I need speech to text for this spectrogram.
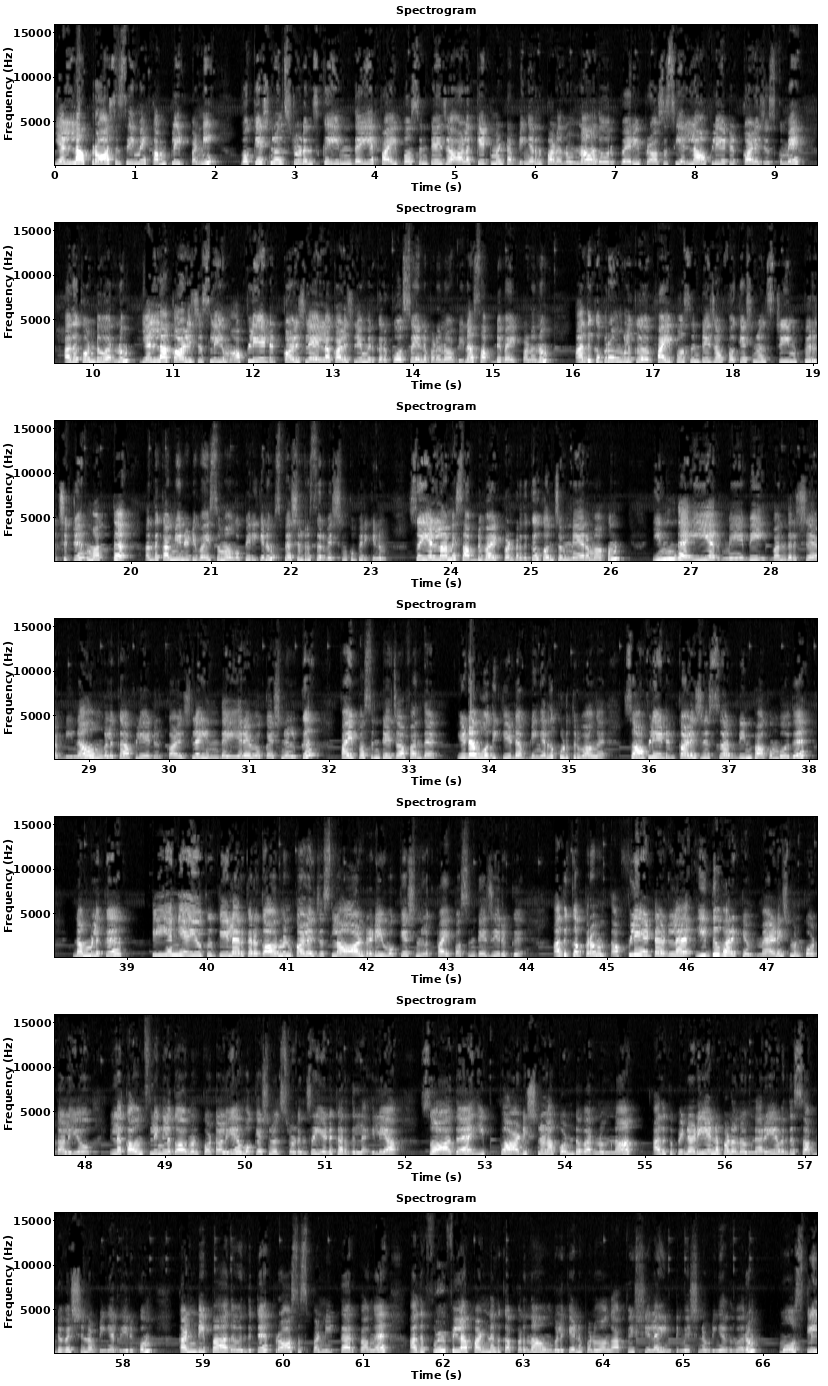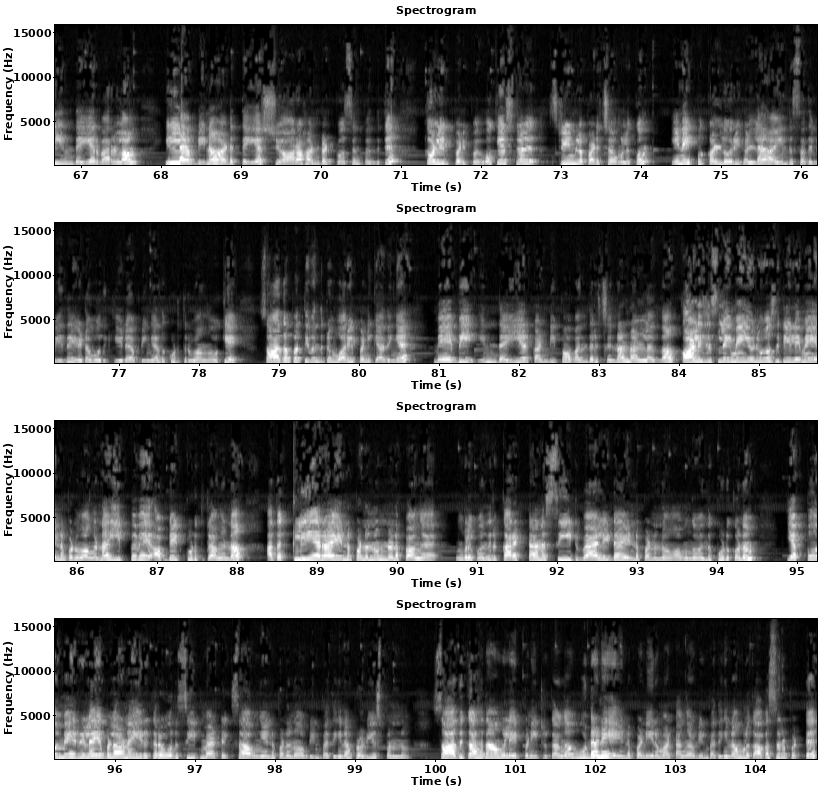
எல்லா ப்ராசஸையுமே கம்ப்ளீட் பண்ணி ஒகேஷனல் ஸ்டூடெண்ட்ஸ்க்கு இந்த இயர் ஃபைவ் பர்சன்டேஜ் அலோகேட்மெண்ட் அப்படிங்கிறது பண்ணணும்னா அது ஒரு பெரிய ப்ராசஸ் எல்லா அஃபிலியேட்டட் காலேஜஸ்க்குமே அதை கொண்டு வரணும். எல்லா காலேஜஸ்லேயும் அப்ளியேட்டட் காலேஜ்ல எல்லா காலேஜ்லேயும் இருக்கிற கோர்ஸை என்ன பண்ணணும் அப்படின்னா சப்டிவைட் பண்ணணும். அதுக்கப்புறம் உங்களுக்கு five percentage of vocational stream பிரிச்சுட்டு மற்ற அந்த கம்யூனிட்டி வைஸும் அவங்க பிரிக்கணும் ஸ்பெஷல் ரிசர்வேஷனுக்கும் பிரிக்கணும். ஸோ எல்லாமே சப்டிவைட் பண்ணுறதுக்கு கொஞ்சம் நேரமாகும். இந்த இயர் மேபி வந்துருச்சு அப்படின்னா உங்களுக்கு அஃபிலியேட்டட் காலேஜில் இந்த இயரே வொகேஷனலுக்கு ஃபைவ் பர்சன்டேஜ் ஆஃப் அந்த இடஒதுக்கீடு அப்படிங்கிறது கொடுத்துருவாங்க. ஸோ அஃபிலியேட்டட் காலேஜஸ் அப்படின்னு பார்க்கும்போது நம்மளுக்கு டிஎன்ஏயுக்கு கீழே இருக்கிற கவர்மெண்ட் காலேஜஸில் ஆல்ரெடி ஒகேஷனலுக்கு ஃபைவ் பர்சன்டேஜ் இருக்குது அதுக்கப்புறம் அஃபிலியேட்டட்ல இது வரைக்கும் மேனேஜ்மெண்ட் கோட்டாலேயோ இல்லை கவுன்சிலிங்கில் கவர்மெண்ட் கோட்டாலேயோ ஒகேஷனல் ஸ்டூடெண்ட்ஸை எடுக்கிறது இல்லை இல்லையா? ஸோ அதை இப்போ அடிஷ்னலாக கொண்டு வரணும்னா அதுக்கு பின்னாடி என்ன பண்ணணும்? நிறைய வந்து சப்டிவிஷன் அப்படிங்கிறது இருக்கும். கண்டிப்பாக அதை வந்துட்டு ப்ராசஸ் பண்ணிட்டு தான் இருப்பாங்க. அதை ஃபுல்ஃபில்லாக பண்ணதுக்கு அப்புறம் தான் உங்களுக்கு என்ன பண்ணுவாங்க? அஃபிஷியலாக இன்டிமேஷன் அப்படிங்கிறது வரும். மோஸ்ட்லி இந்த இயர் வரலாம். இல்லை அப்படின்னா அடுத்த இயர் ஷியோராக ஹண்ட்ரட் பர்சன்ட் வந்துட்டு தொழிற்படிப்பு ஒகேஷ்னல் ஸ்ட்ரீமில் படித்தவங்களுக்கும் இணைப்பு கல்லூரிகளில் ஐந்து சதவீத இடஒதுக்கீடு அப்படிங்கிறது கொடுத்துருவாங்க. ஓகே ஸோ அதை பற்றி வந்துட்டு ஒரி பண்ணிக்காதீங்க. மேபி இந்த இயர் கண்டிப்பாக வந்துருச்சுன்னா நல்லதுதான். காலேஜஸ்லேயுமே யூனிவர்சிட்டிலையுமே என்ன பண்ணுவாங்கன்னா இப்போவே அப்டேட் கொடுத்துட்டாங்கன்னா அதை கிளியராக என்ன பண்ணணும்னு நினப்பாங்க. உங்களுக்கு வந்துட்டு கரெக்டான சீட் வேலிடாக என்ன பண்ணணும்? அவங்க வந்து கொடுக்கணும். எப்போவுமே ரிலையபிளான இருக்கிற ஒரு சீட் மேட்ரிக்ஸை அவங்க என்ன பண்ணணும் அப்படின்னு பார்த்தீங்கன்னா ப்ரொடியூஸ் பண்ணணும். ஸோ அதுக்காக தான் அவங்க லேட் பண்ணிட்டு இருக்காங்க. உடனே என்ன பண்ணிட மாட்டாங்க அப்படின்னு பார்த்தீங்கன்னா உங்களுக்கு அவசரப்பட்டு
